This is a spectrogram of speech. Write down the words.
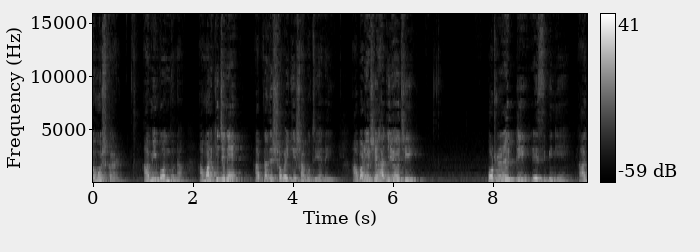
নমস্কার, আমি বন্দনা। আমার কিচেনে আপনাদের সবাইকে স্বাগত জানাই। আবার এসে হাজির হয়েছি পটলের একটি রেসিপি নিয়ে। আজ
